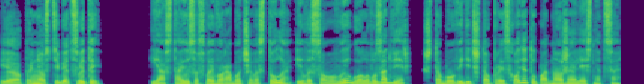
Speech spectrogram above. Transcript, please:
«Я принес тебе цветы», я встаю со своего рабочего стула и высовываю голову за дверь, чтобы увидеть, что происходит у подножия лестницы.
